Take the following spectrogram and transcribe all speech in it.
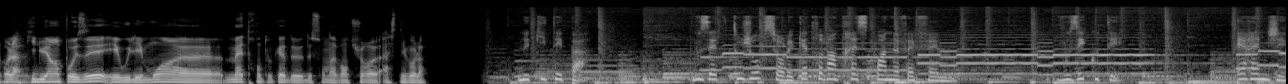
Voilà, euh, qui lui est imposé et où il est moins euh, maître en tout cas de, de son aventure euh, à ce niveau-là. Ne quittez pas. Vous êtes toujours sur le 93.9 FM. Vous écoutez RNG.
